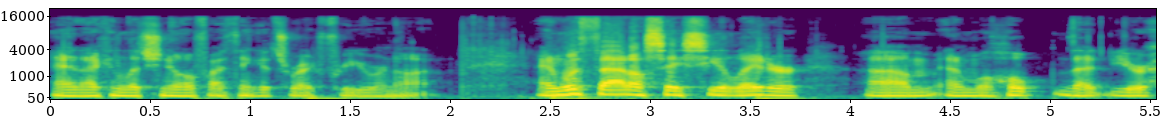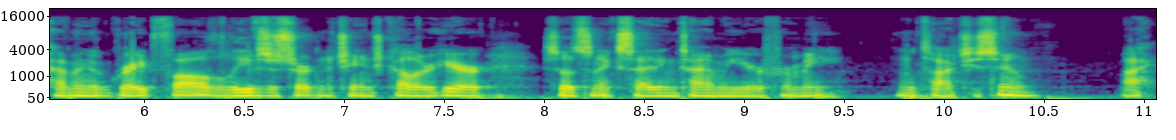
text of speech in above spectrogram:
And I can let you know if I think it's right for you or not. And with that, I'll say see you later. Um, and we'll hope that you're having a great fall. The leaves are starting to change color here. So it's an exciting time of year for me. We'll talk to you soon. Bye.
